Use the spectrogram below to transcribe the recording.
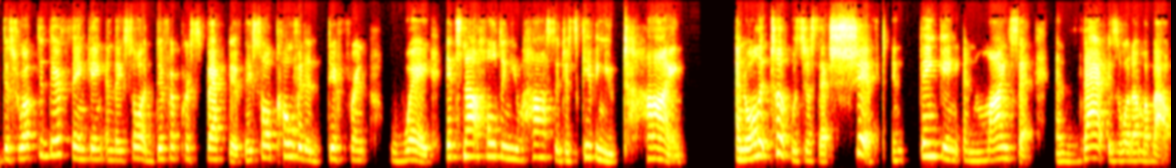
disrupted their thinking and they saw a different perspective. They saw COVID a different way. It's not holding you hostage, it's giving you time and all it took was just that shift in thinking and mindset. And that is what I'm about.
